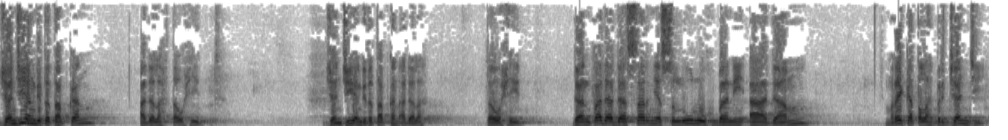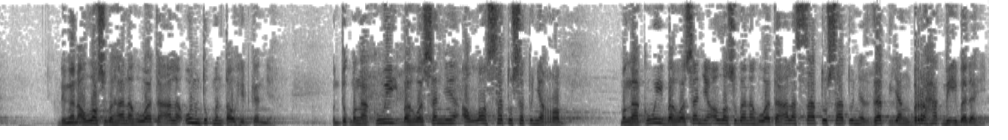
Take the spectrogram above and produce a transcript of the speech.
Janji yang ditetapkan adalah tauhid. Janji yang ditetapkan adalah tauhid. Dan pada dasarnya seluruh Bani Adam mereka telah berjanji dengan Allah Subhanahu wa taala untuk mentauhidkannya. Untuk mengakui bahwasannya Allah satu-satunya Rabb mengakui bahwasannya Allah Subhanahu wa taala satu-satunya zat yang berhak diibadahi.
